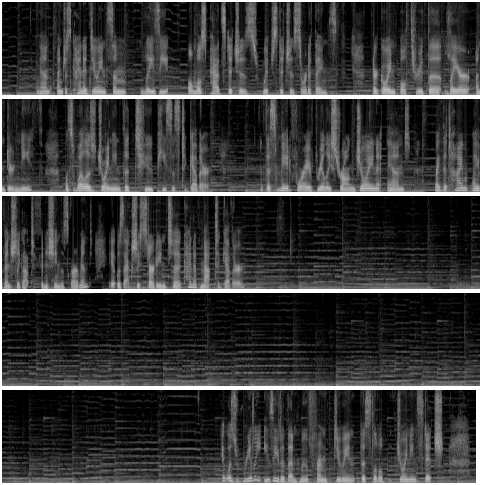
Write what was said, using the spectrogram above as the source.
And I'm just kind of doing some lazy almost pad stitches, whip stitches sort of things. They're going both through the layer underneath as well as joining the two pieces together. This made for a really strong join and by the time I eventually got to finishing this garment, it was actually starting to kind of mat together. It was really easy to then move from doing this little joining stitch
